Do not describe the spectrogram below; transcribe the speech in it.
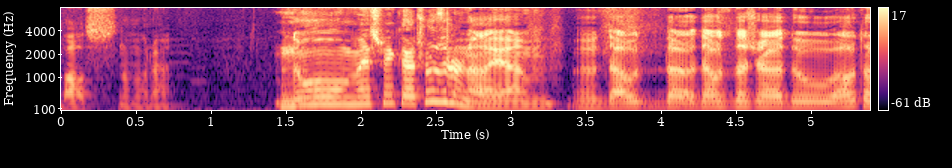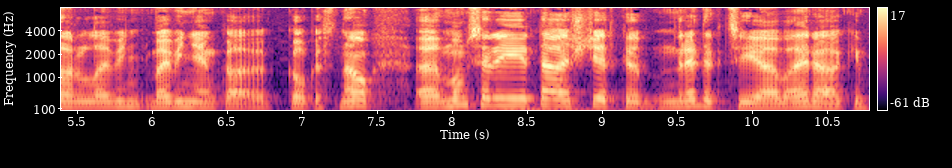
balss numurā. Nu, mēs vienkārši uzrunājām uh, daudz, daudz dažādu autoru, lai viņ, viņiem kā, kaut kas nav. Mums arī ir tā, šķiet, ka redakcijā vairāki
